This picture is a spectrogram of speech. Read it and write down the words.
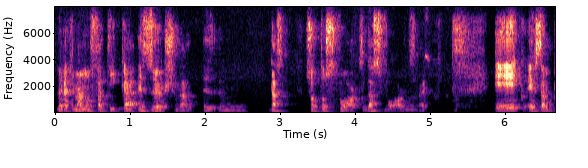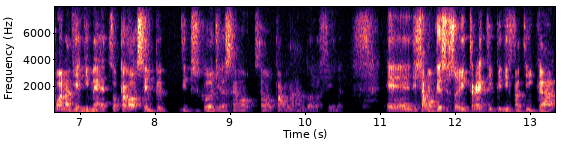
Noi la chiamiamo fatica exertional, eh, da, sotto sforzo, da sforzo, ecco. e, e sta un po' una via di mezzo, però sempre di psicologia stiamo, stiamo parlando alla fine. E, diciamo, questi sono i tre tipi di fatica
